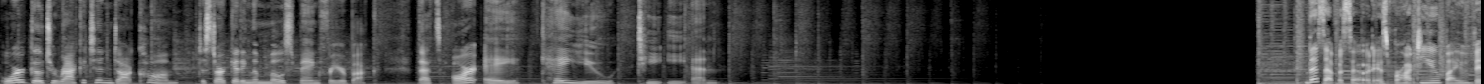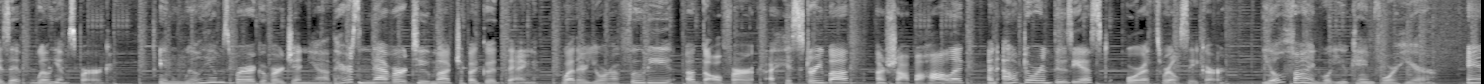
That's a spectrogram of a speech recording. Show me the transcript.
Or go to Rakuten.com to start getting the most bang for your buck. That's R A K U T E N. This episode is brought to you by Visit Williamsburg. In Williamsburg, Virginia, there's never too much of a good thing. Whether you're a foodie, a golfer, a history buff, a shopaholic, an outdoor enthusiast, or a thrill seeker, you'll find what you came for here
